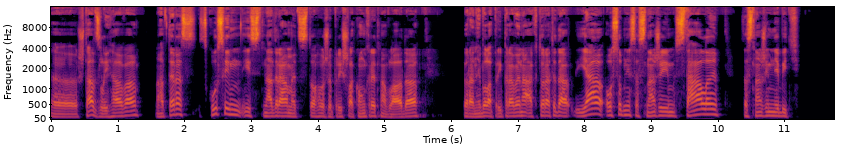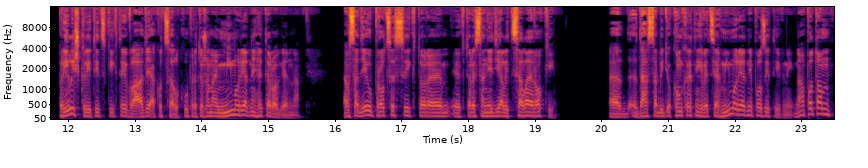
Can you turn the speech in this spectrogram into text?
Uh, štát zlyháva. No a teraz skúsim ísť nad rámec toho, že prišla konkrétna vláda, ktorá nebola pripravená a ktorá teda, ja osobne sa snažím, stále sa snažím nebyť príliš kritický k tej vláde ako celku, pretože ona je mimoriadne heterogénna. Tam sa dejú procesy, ktoré, ktoré sa nediali celé roky. Dá sa byť o konkrétnych veciach mimoriadne pozitívny. No a potom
